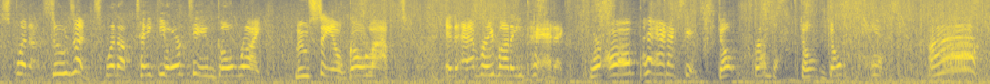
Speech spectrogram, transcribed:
split up. Susan, split up. Take your team, go right. Lucille, go left. And everybody panic. We're all panicking. Don't, Brenda, don't, don't panic. Ah!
